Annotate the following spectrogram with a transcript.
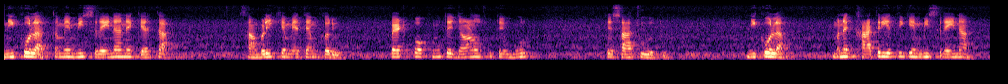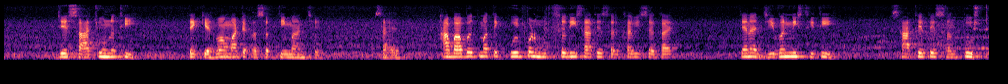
નિકોલા, તમે મિસ રૈનાને કહેતા સાંભળી કે મેં તેમ કર્યું. પેટકોક હું તે જાણું છું તે મૂર્ખ, તે સાચું હતું. નિકોલા, મને ખાતરી હતી કે મિસ રૈના જે સાચું નથી તે કહેવા માટે અશક્તિમાન છે, સાહેબ. આ બાબતમાં તે કોઈ પણ મુત્સદી સાથે સરખાવી શકાય? તેના જીવનની સ્થિતિ સાથે તે સંતુષ્ટ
